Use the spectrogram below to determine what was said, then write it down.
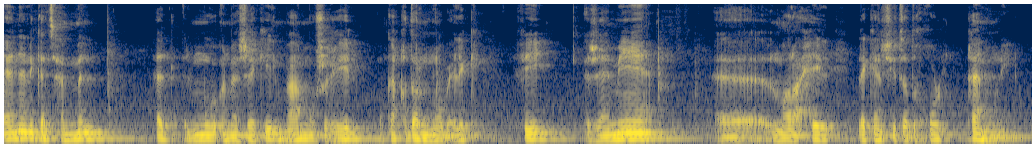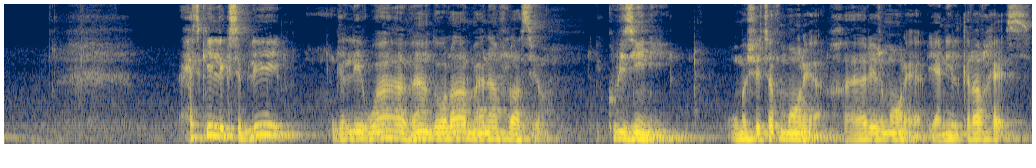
أنا اللي كنتحمل هاد الم- المشاكل مع المشغل وكنقدر نوب عليك في جميع المراحل إلا كان شي تدخل قانوني. حيت كاين اللي كتب لي قال لي واه 20 دولار مع ال inflation. cuisinier. وماشي حتى في مونريال خارج مونريال يعني الكرا رخيص.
